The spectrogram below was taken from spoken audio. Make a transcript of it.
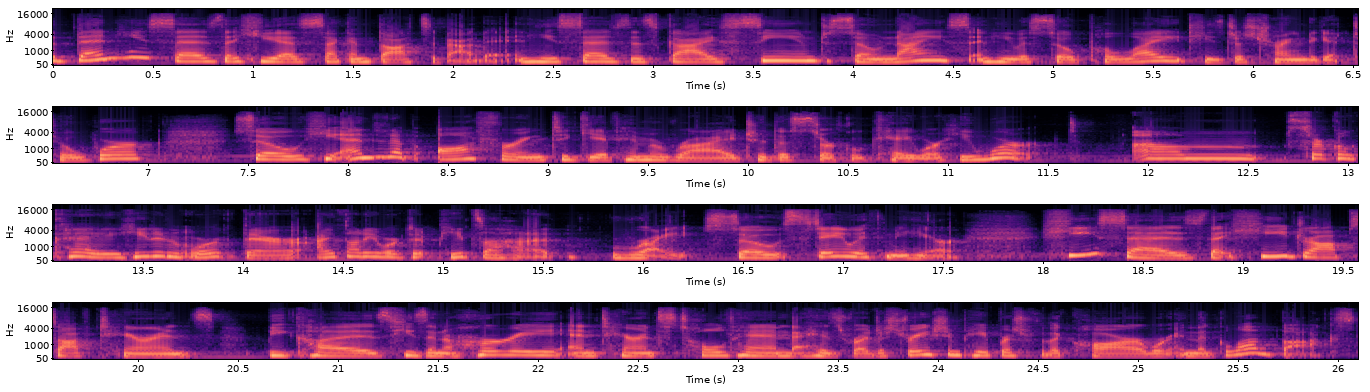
But then he says that he has second thoughts about it. And he says this guy seemed so nice and he was so polite. He's just trying to get to work. So he ended up offering to give him a ride to the Circle K where he worked. Um, Circle K, he didn't work there. I thought he worked at Pizza Hut. Right. So stay with me here. He says that he drops off Terrance because he's in a hurry and Terrance told him that his registration papers for the car were in the glove box.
